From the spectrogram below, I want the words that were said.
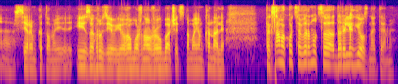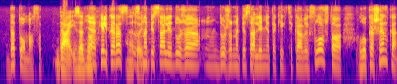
е, з Сірим котом і, і загрузив. Його можна вже побачити на моєму каналі. Так само хочеться вернутися до релігіозної теми, до Томаса. Да, і заодно Мне кілька раз Анатолій. написали дуже, дуже написали мені таких цікавих слов, що Лукашенко,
